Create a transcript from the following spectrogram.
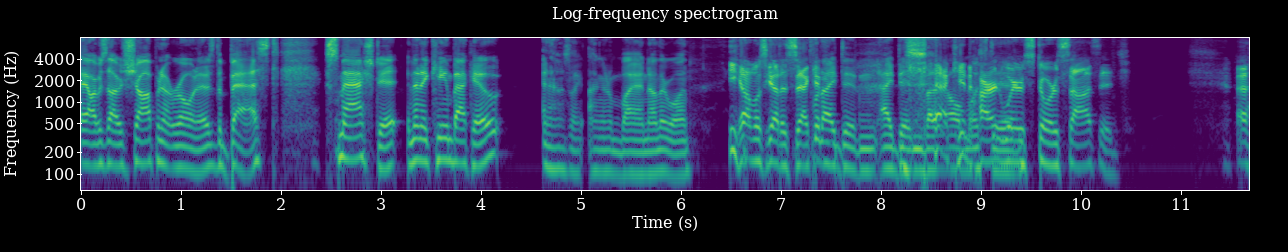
I was I was shopping at Rona. It was the best. Smashed it, and then I came back out, and I was like, I'm gonna buy another one. You almost got a second. But I didn't. I didn't. But Second almost hardware did. store sausage. Uh,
